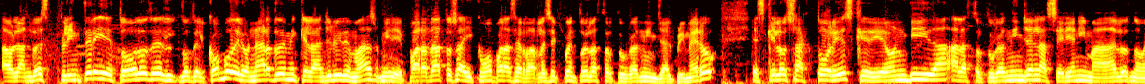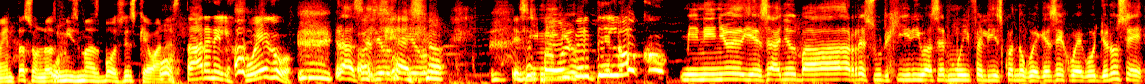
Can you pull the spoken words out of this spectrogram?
hablando de Splinter y de todos los del, los del combo de Leonardo, de Michelangelo y demás, mire, para datos ahí como para cerrarle ese cuento de las tortugas ninja. El primero es que los actores que dieron vida a las tortugas ninja en la serie animada de los 90 son las mismas voces que van a Oh. estar en el juego. Gracias, O Dios sea, mío. eso, eso Mi es para niño. volverte loco. Mi niño de 10 años va a resurgir y va a ser muy feliz cuando juegue ese juego. Yo no sé,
